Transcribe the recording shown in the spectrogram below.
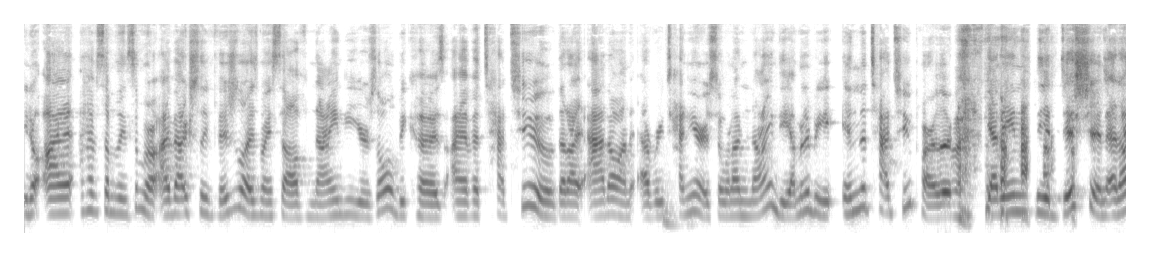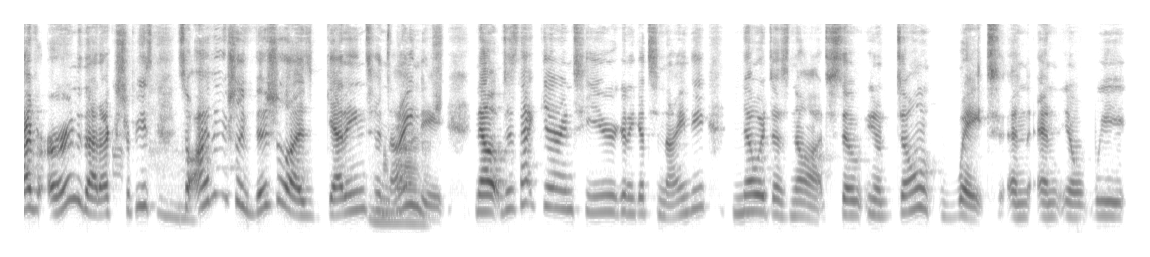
you know, I have something similar. I've actually visualized myself 90 years old because I have a tattoo that I add on every mm. 10 years. So when I'm 90, I'm going to be in the tattoo parlor getting the addition, and I've earned that extra piece. So mm. I've actually visualized getting to 90. Now, does that guarantee you're going to get to 90? No, it does not. So, you know, don't wait. And and you know, we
